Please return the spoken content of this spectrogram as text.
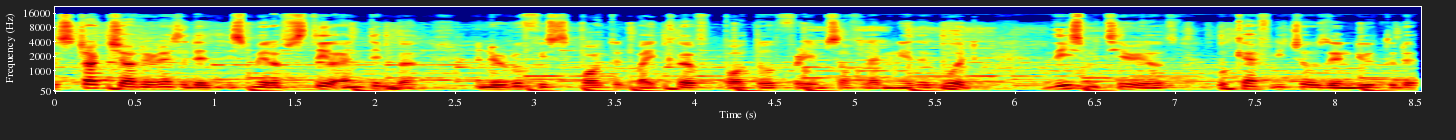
The structure of the residence is made of steel and timber, and the roof is supported by curved portal frames of laminated wood. These materials were carefully chosen due to the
